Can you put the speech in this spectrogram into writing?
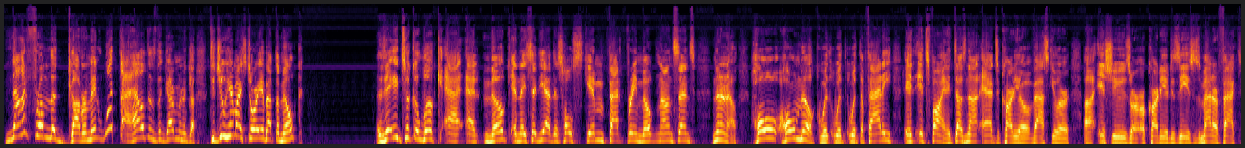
not from the government. What the hell does the government go? Did you hear my story about the milk? They took a look at, at milk and they said, yeah, this whole skim fat free milk nonsense. No, no, no. Whole whole milk with, with, with the fatty, it, it's fine. It does not add to cardiovascular uh, issues or, or, cardio disease. As a matter of fact,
